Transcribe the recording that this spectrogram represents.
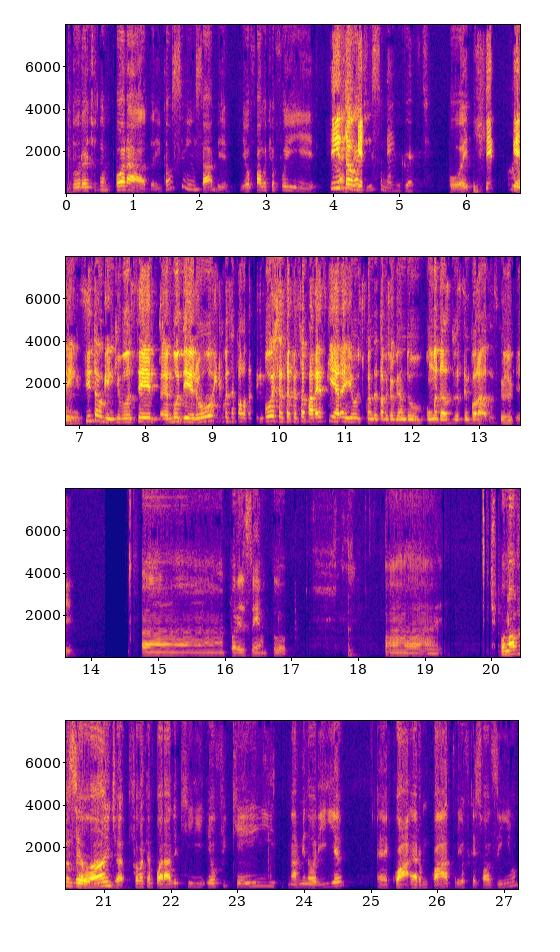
durante a temporada. Então, sim, sabe? Eu falo que eu fui. Cita alguém. Oi? Cita alguém. Cita alguém que você eh, moderou e que você falava assim, poxa, essa pessoa parece que era eu quando eu estava jogando uma das duas temporadas que eu joguei. Uh, por exemplo. Uh, tipo, Nova Zelândia foi uma temporada que eu fiquei na minoria, é, eram quatro e eu fiquei sozinho.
